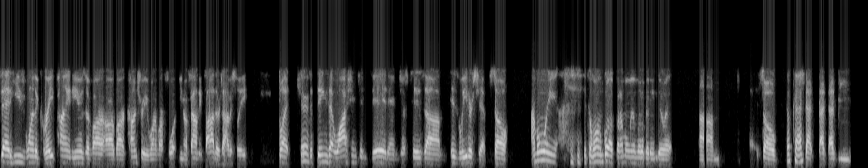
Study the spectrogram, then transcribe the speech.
said he's one of the great pioneers of our of our country, one of our four, you know founding fathers, obviously, but Sure. the things that Washington did and just his um, his leadership. So I'm only it's a long book, but I'm only a little bit into it. Um, so Okay. that that that'd be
